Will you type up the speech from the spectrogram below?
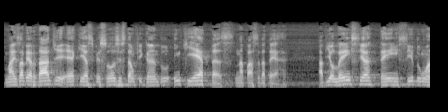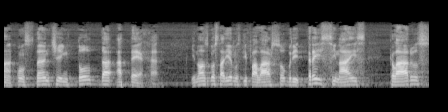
Mas a verdade é que as pessoas estão ficando inquietas na face da terra. A violência tem sido uma constante em toda a terra. E nós gostaríamos de falar sobre três sinais claros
